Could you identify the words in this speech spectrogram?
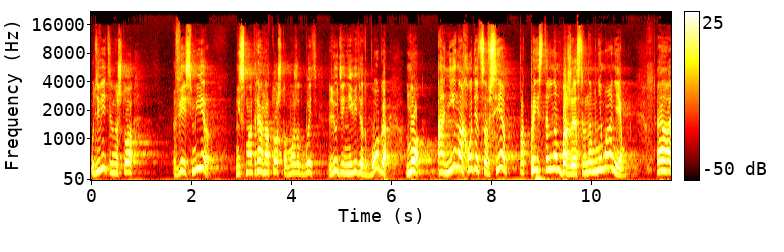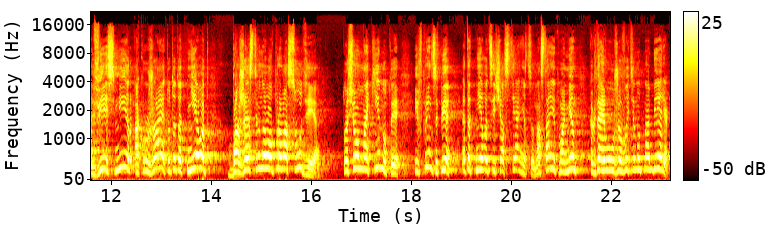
Удивительно, что весь мир, несмотря на то, что, может быть, люди не видят Бога, но они находятся все под пристальным божественным вниманием. Э, весь мир окружает вот этот невод божественного правосудия. То есть он накинутый, и в принципе этот невод сейчас тянется. Настанет момент, когда его уже вытянут на берег.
